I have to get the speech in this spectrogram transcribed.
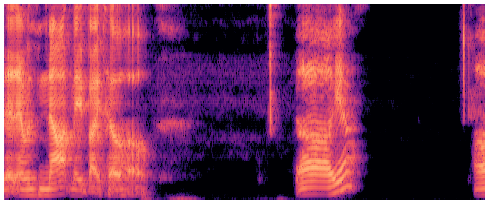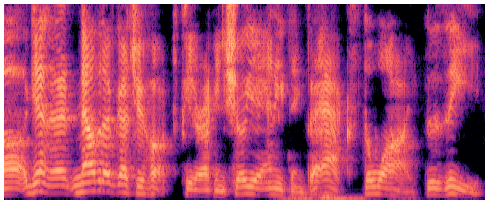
it was not made by Toho. Uh, yeah. Uh, again, uh, now that I've got you hooked, Peter, I can show you anything: the X, the Y, the Z,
